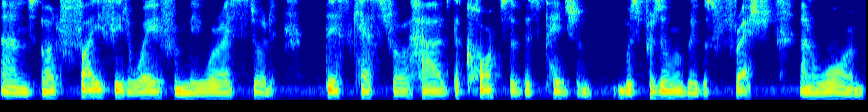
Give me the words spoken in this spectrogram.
And about five feet away from me, where I stood, this kestrel had the corpse of this pigeon was presumably was fresh and warm.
